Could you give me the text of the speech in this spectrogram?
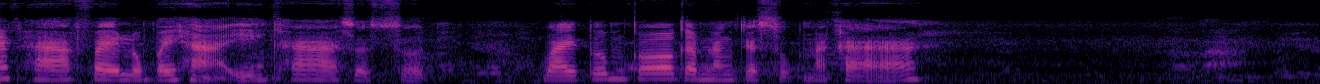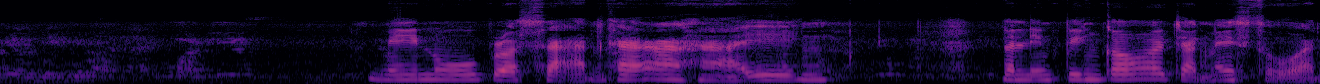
นะคะ ไฟลงไปหาเองค่ะ สด ๆ ไวน์ต้มก็กำลังจะสุกนะคะ เมนูปลอดสารค่ะ อาหารเองดันลิงปิงก็จากในสวน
